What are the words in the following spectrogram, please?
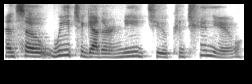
And so we together need to continue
